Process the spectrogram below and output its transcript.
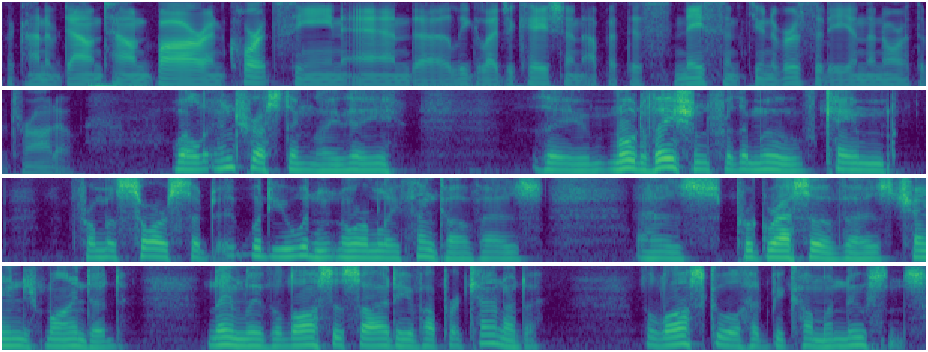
the kind of downtown bar and court scene and uh, legal education up at this nascent university in the north of Toronto. Well, interestingly, the the motivation for the move came from a source that would you wouldn't normally think of as as progressive, as change minded, namely the Law Society of Upper Canada. the law school had become a nuisance.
